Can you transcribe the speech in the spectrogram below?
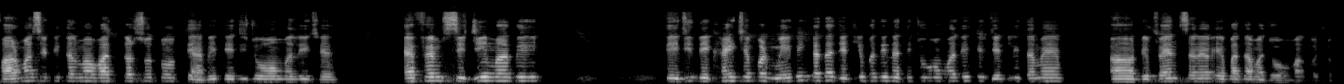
ફાર્માસ્યુટિકલમાં વાત કરશો તો ત્યાં બી તેજી જોવા મળી છે. એફએમસીજીમાં બી તેજી દેખાય છે પણ મે બી કદાચ એટલી બધી નથી જોવા મળી કે જેટલી તમે ડિફેન્સ અને એ બધામાં જોવા માંગો છો.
